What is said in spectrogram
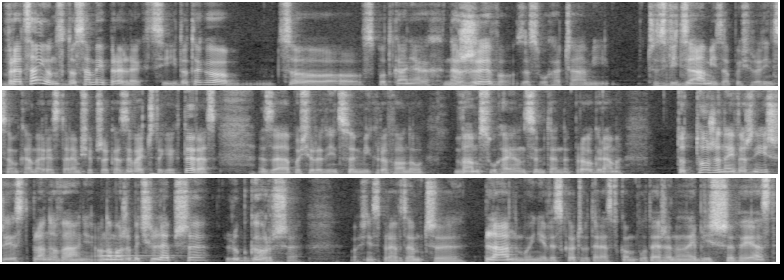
Wracając do samej prelekcji i do tego, co w spotkaniach na żywo ze słuchaczami czy z widzami za pośrednictwem kamery staram się przekazywać, czy tak jak teraz, za pośrednictwem mikrofonu Wam słuchającym ten program, to to, że najważniejsze jest planowanie. Ono może być lepsze lub gorsze. Właśnie sprawdzam, czy plan mój nie wyskoczył teraz w komputerze na najbliższy wyjazd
